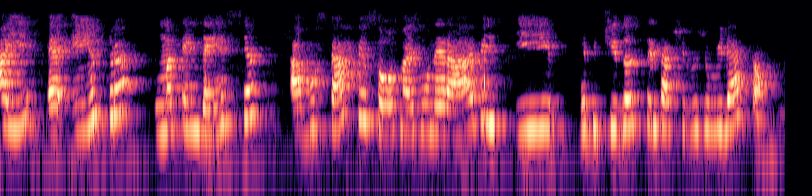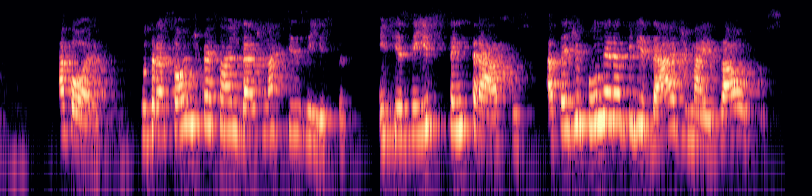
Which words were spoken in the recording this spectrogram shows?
aí é, entra uma tendência a buscar pessoas mais vulneráveis e repetidas tentativas de humilhação. Agora, no transtorno de personalidade narcisista, em que existem traços até de vulnerabilidade mais altos,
